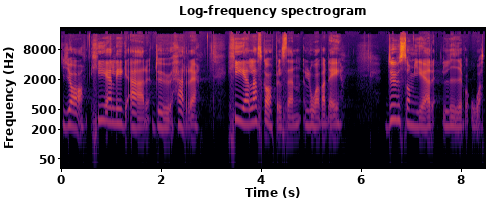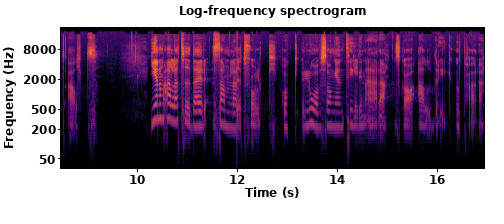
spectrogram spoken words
Ja, helig är du, Herre. Hela skapelsen lovar dig. Du som ger liv åt allt. Genom alla tider samlar vi ett folk och lovsången till din ära ska aldrig upphöra.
